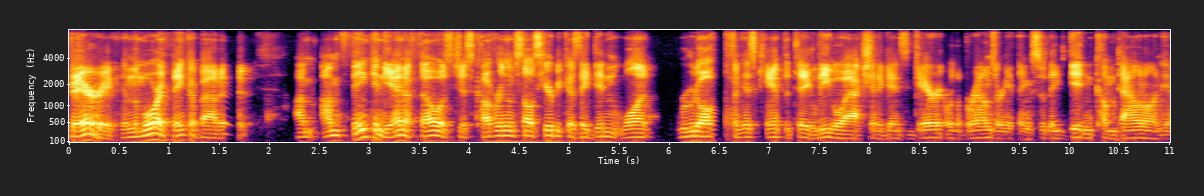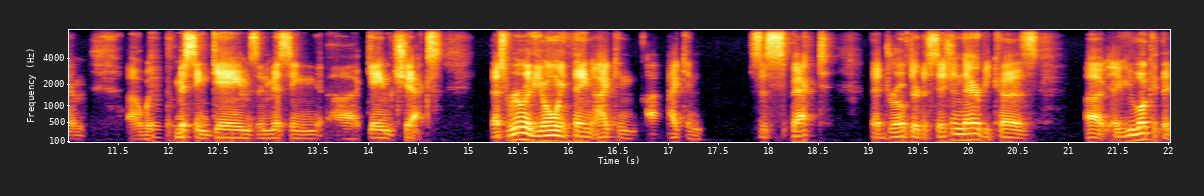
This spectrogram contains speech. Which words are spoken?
Very. And the more I think about it, I'm I'm thinking the NFL is just covering themselves here because they didn't want Rudolph and his camp to take legal action against Garrett or the Browns or anything, so they didn't come down on him uh, with missing games and missing uh, game checks. That's really the only thing I can I can suspect that drove their decision there because uh, if you look at the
